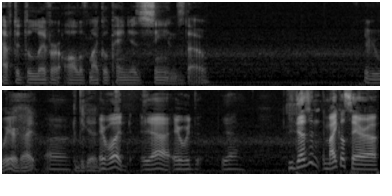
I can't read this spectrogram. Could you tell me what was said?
have to deliver all of Michael Pena's scenes, though. It'd be weird, right? Uh, It'd be good. It would. Yeah, it would. Yeah. He doesn't. Michael Cera.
